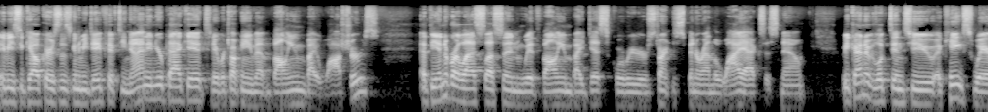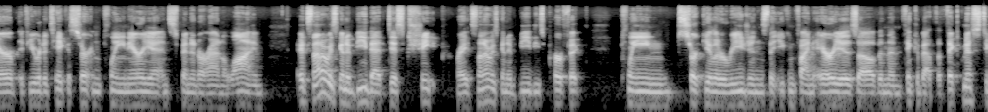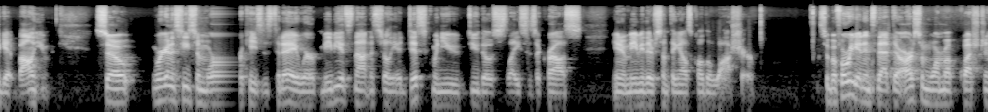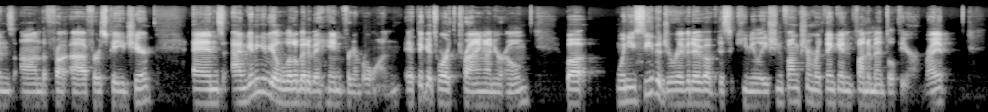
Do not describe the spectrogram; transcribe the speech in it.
ABC Calcers, this is going to be day 59 in your packet. Today we're talking about volume by washers. At the end of our last lesson with volume by disk, where we were starting to spin around the y-axis now, we kind of looked into a case where if you were to take a certain plane area and spin it around a line, it's not always going to be that disk shape, right? It's not always going to be these perfect plane circular regions that you can find areas of and then think about the thickness to get volume. So we're going to see some more cases today where maybe it's not necessarily a disk when you do those slices across. You know, maybe there's something else called a washer. So before we get into that, there are some warm-up questions on the front uh, first page here. And I'm going to give you a little bit of a hint for number one. I think it's worth trying on your own. But when you see the derivative of this accumulation function, we're thinking fundamental theorem, right?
